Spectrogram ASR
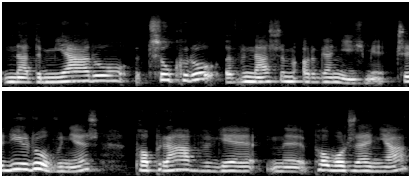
nadmiaru cukru w naszym organizmie, czyli również poprawie położenia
